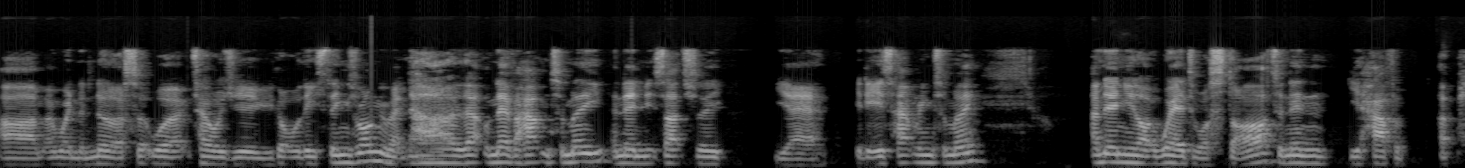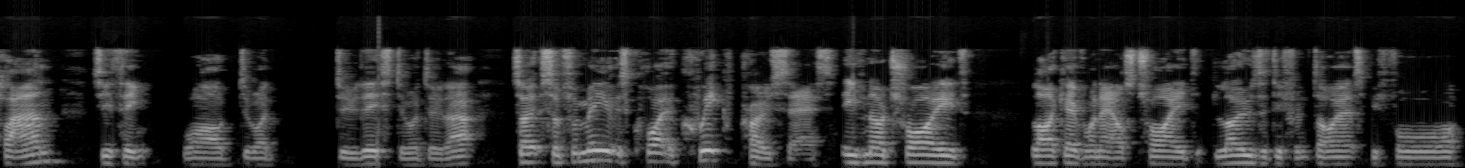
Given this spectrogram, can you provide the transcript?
um, and when the nurse at work tells you you've got all these things wrong, you went, no, that will never happen to me. And then it's actually, yeah, it is happening to me. And then you're like, where do I start? And then you have a, a plan. So you think, well, do I do this? Do I do that? So, so for me, it was quite a quick process, even though I tried, like everyone else, tried loads of different diets before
